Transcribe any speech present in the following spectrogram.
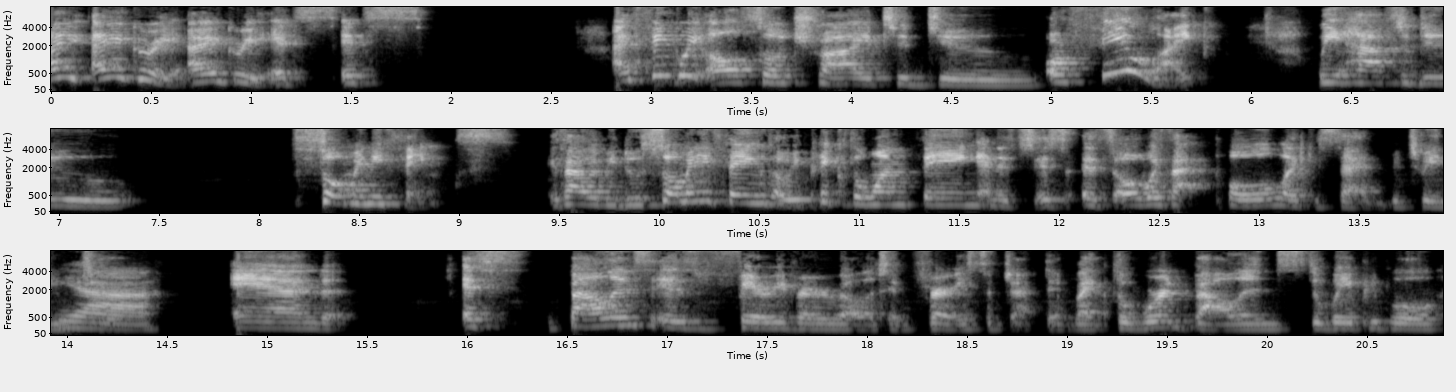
I, I agree. I agree. It's it's I think we also try to do or feel like we have to do so many things. It's either we do so many things or we pick the one thing and it's it's, it's always that pull, like you said, between yeah. two. And it's balance is very very relative very subjective like the word balance the way people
